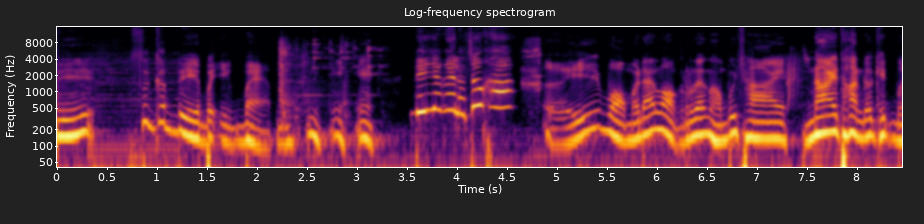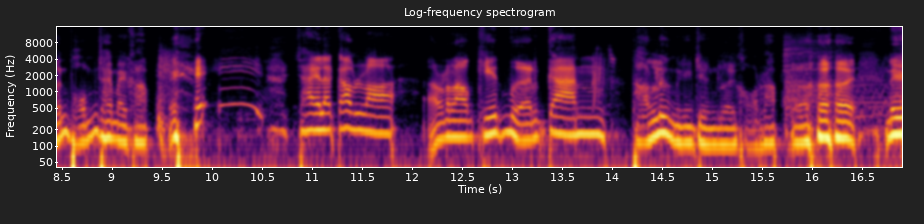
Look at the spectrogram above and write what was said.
นี้ ซึ่งก็ดีไปอีกแบบนะ ดียังไงเหรอเจ้าค่ะเอ้ยบอกไม่ได้หรอกเรื่องของผู้ชาย นายท่านก็คิดเหมือนผมใช่ไหมครับ ใช่แล้วครับรอ เราคิดเหมือนกันทะลึ่งจริง ๆ เลยขอรับ เอ้ยนี่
